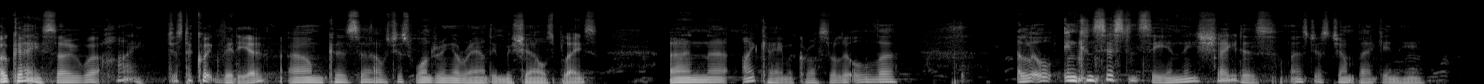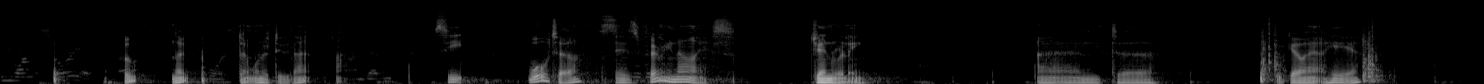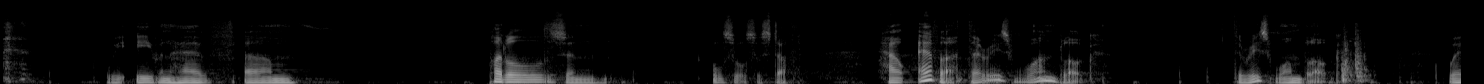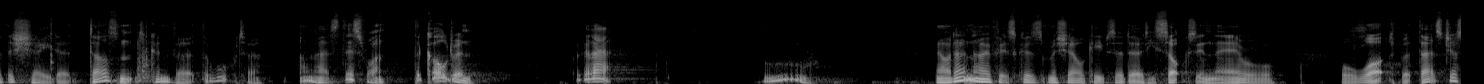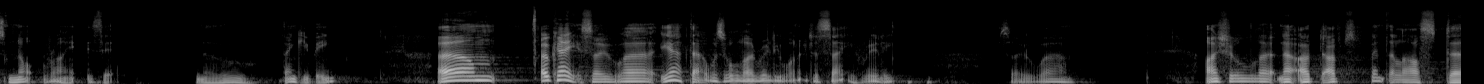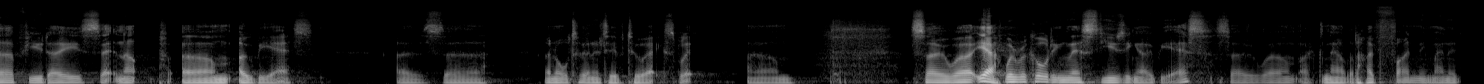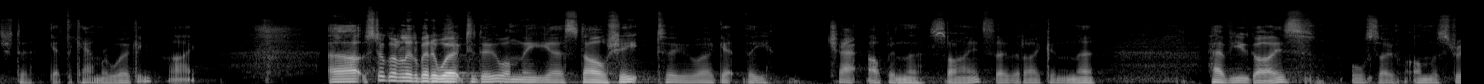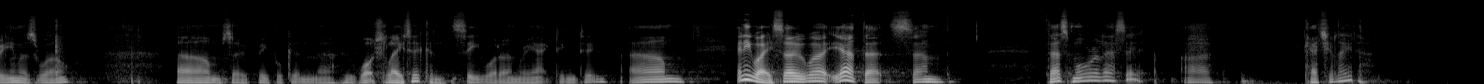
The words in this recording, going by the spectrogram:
Okay, so uh, hi. Just a quick video because uh, I was just wandering around in Michelle's place, and uh, I came across a little uh, a little inconsistency in these shaders. Let's just jump back in here. Oh no, don't want to do that. See, water is very nice generally, and uh, we go out here. We even have um, puddles and all sorts of stuff. However, there is one block. There is one block where the shader doesn't convert the water. And that's this one, the cauldron. Look at that. Ooh. Now, I don't know if it's because Michelle keeps her dirty socks in there or, or what, but that's just not right, is it? No. Thank you, B. Um, okay, so uh, yeah, that was all I really wanted to say, really. So um, I shall. Uh, now, I've, I've, spent the last uh, few days setting up um, OBS as uh, an alternative to XSplit. Um, so uh, yeah, we're recording this using OBS. So um, now that I've finally managed to get the camera working, hi. Uh, still got a little bit of work to do on the uh, style sheet to uh, get the chat up in the side so that I can uh, have you guys also on the stream as well. Um, so people can uh, who watch later can see what I'm reacting to. Um, anyway, so yeah, that's um, that's more or less it. Uh, catch you later.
